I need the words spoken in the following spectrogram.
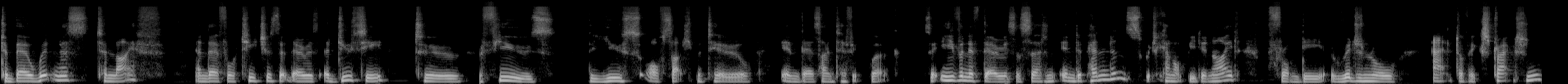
to bear witness to life and therefore teaches that there is a duty to refuse the use of such material in their scientific work. So even if there is a certain independence, which cannot be denied from the original act of extraction,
